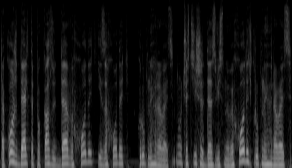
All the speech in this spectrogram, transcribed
Також дельта показують, де виходить і заходить крупний гравець. Ну, частіше, де, звісно, виходить крупний гравець.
